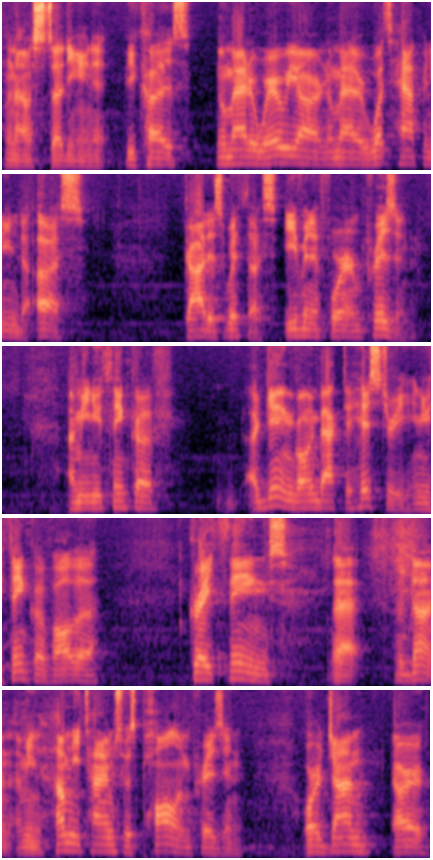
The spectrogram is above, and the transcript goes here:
when I was studying it because no matter where we are, no matter what's happening to us, God is with us, even if we're in prison. I mean, you think of, again, going back to history, and you think of all the great things that were done. I mean, how many times was Paul in prison? Or John, or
